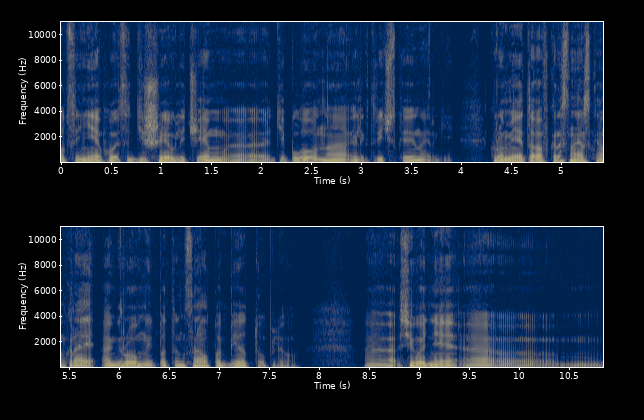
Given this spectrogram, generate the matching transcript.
по цене обходится дешевле, чем э, тепло на электрической энергии. Кроме этого, в Красноярском крае огромный потенциал по биотопливу. Э, Сегодня э,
